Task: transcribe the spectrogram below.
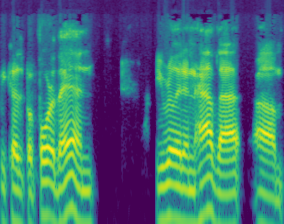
because before then, you really didn't have that. Um,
